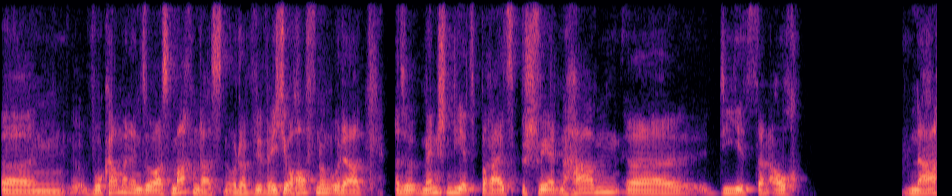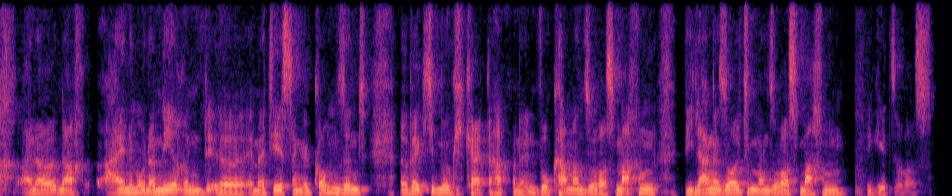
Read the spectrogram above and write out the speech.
Ähm, wo kann man denn sowas machen lassen? Oder welche Hoffnung oder also Menschen, die jetzt bereits Beschwerden haben, äh, die jetzt dann auch nach einer, nach einem oder mehreren äh, MRTs dann gekommen sind, äh, welche Möglichkeiten hat man denn? Wo kann man sowas machen? Wie lange sollte man sowas machen? Wie geht sowas?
